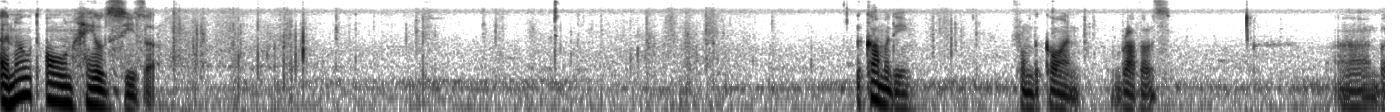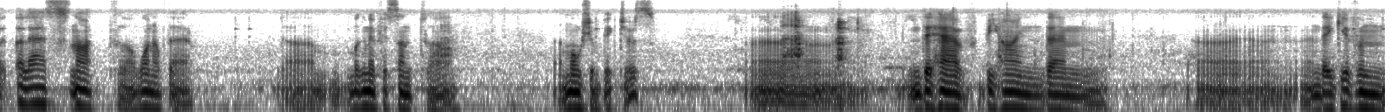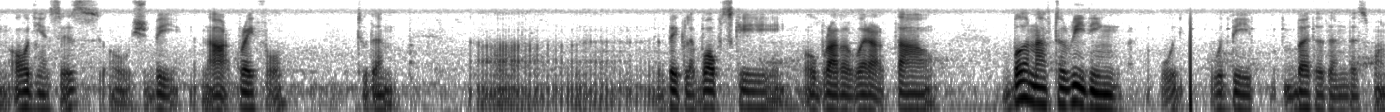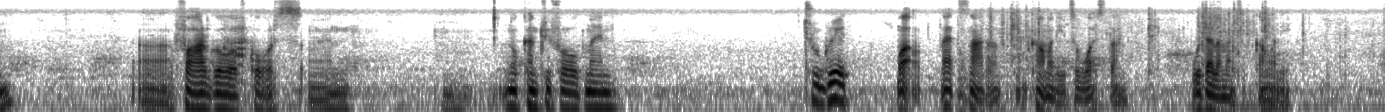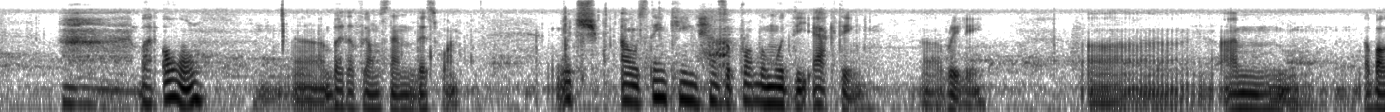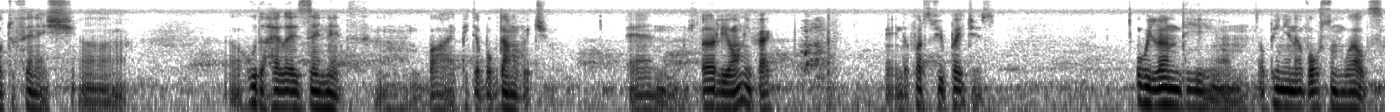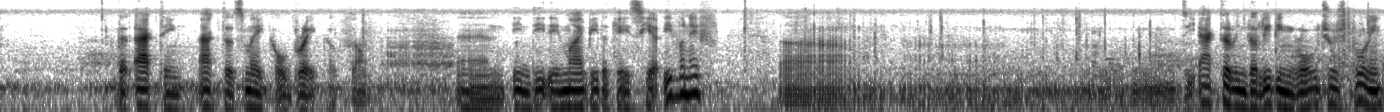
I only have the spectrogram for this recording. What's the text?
A note on Hail Caesar. A comedy from the Coen brothers, uh, but alas, not uh, one of their uh, magnificent motion pictures. Uh, they have behind them uh, and they given audiences who should be are grateful to them. Uh, the Big Lebowski, Oh Brother, Where Art Thou? Burn After Reading would would be better than this one. Uh, Fargo, of course, and mm, No Country for Old Men. True Grit, well, that's not a comedy, it's a western with elements of comedy. But all uh, better films than this one, which I was thinking has a problem with the acting, uh, really. Uh, I'm about to finish uh, Who the Hell Is in It by Peter Bogdanovich. And early on, in fact, in the first few pages, we learn the um, opinion of Orson Welles that acting, actors make or break a film. And indeed, it might be the case here, even if uh, the actor in the leading role, George Brolin,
